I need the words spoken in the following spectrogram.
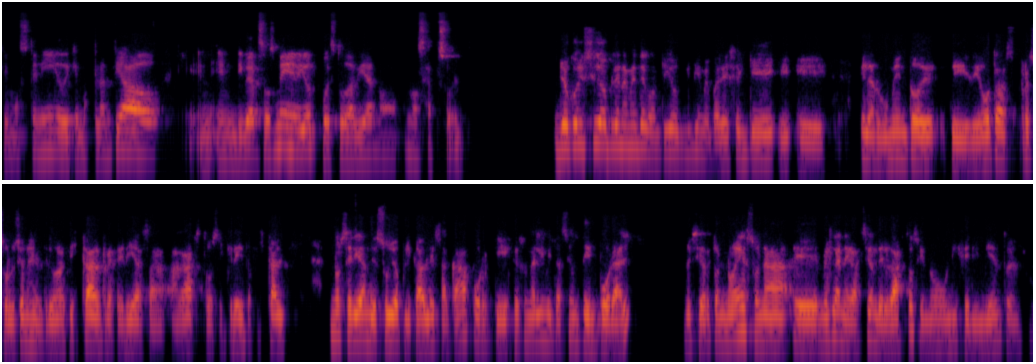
hemos tenido y que hemos planteado en, en diversos medios, pues todavía no, no, se ha absuelto. Yo coincido plenamente contigo, Kitty. Me parece que eh, eh, el argumento de, de, de, otras resoluciones del Tribunal Fiscal referidas a, a, gastos y crédito fiscal no serían de suyo aplicables acá porque esta es una limitación temporal ¿no es cierto? No es, una, eh, no es la negación del gasto, sino un diferimiento en su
